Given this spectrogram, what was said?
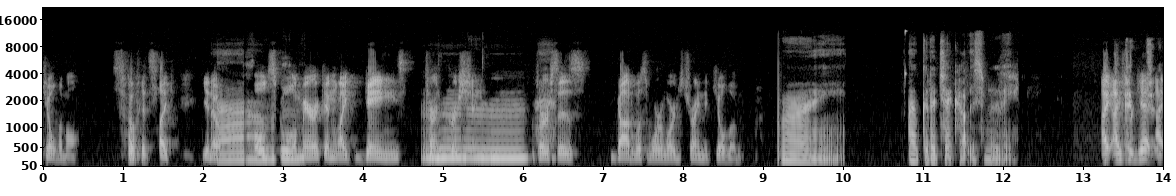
kill them all. So it's like you know old school Um, American like gangs turned Christian mm, versus godless warlords trying to kill them. Right. I've gonna check out this movie. I, I forget I,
